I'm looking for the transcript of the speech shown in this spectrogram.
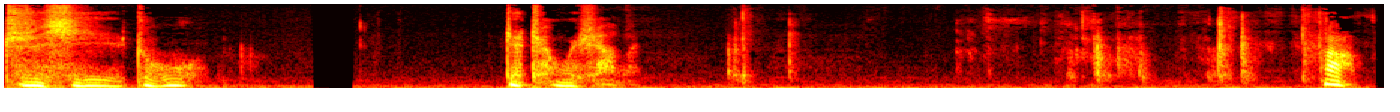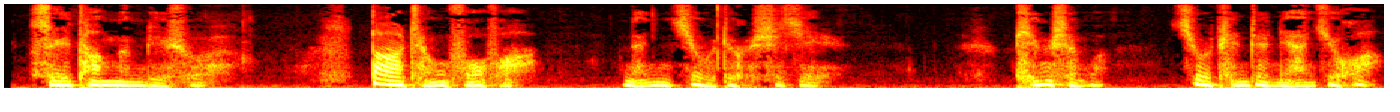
知悉诸物，这称为沙门。啊，所以汤恩比说：“大乘佛法能救这个世界，凭什么？就凭这两句话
